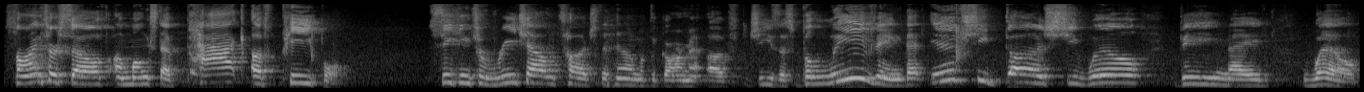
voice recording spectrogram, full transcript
finds herself amongst a pack of people seeking to reach out and touch the hem of the garment of Jesus, believing that if she does, she will be made well.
